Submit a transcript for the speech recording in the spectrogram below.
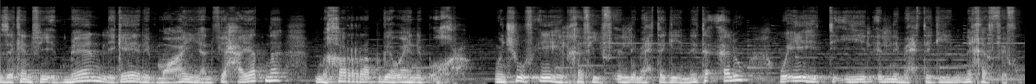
إذا كان في إدمان لجانب معين في حياتنا مخرب جوانب أخرى. ونشوف إيه الخفيف اللي محتاجين نتقله وإيه التقيل اللي محتاجين نخففه.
